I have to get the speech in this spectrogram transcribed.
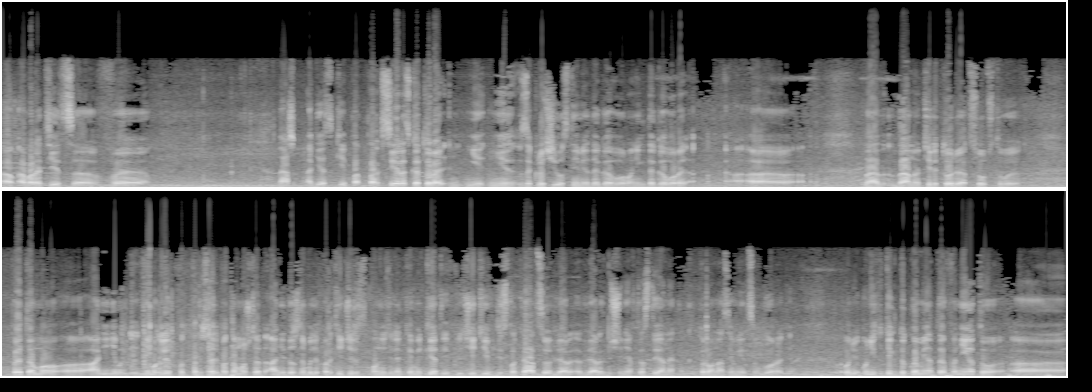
э, обратиться в наш Одесский пар- парксервис, который не, не заключил с ними договор, у них договоры э, на данную территорию отсутствуют. Поэтому э, они не могли, не могли подписать, потому что они должны были пройти через исполнительный комитет и включить их в дислокацию для, для размещения автостоянок, которые у нас имеются в городе. У, ни- у них этих документов нету, э,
